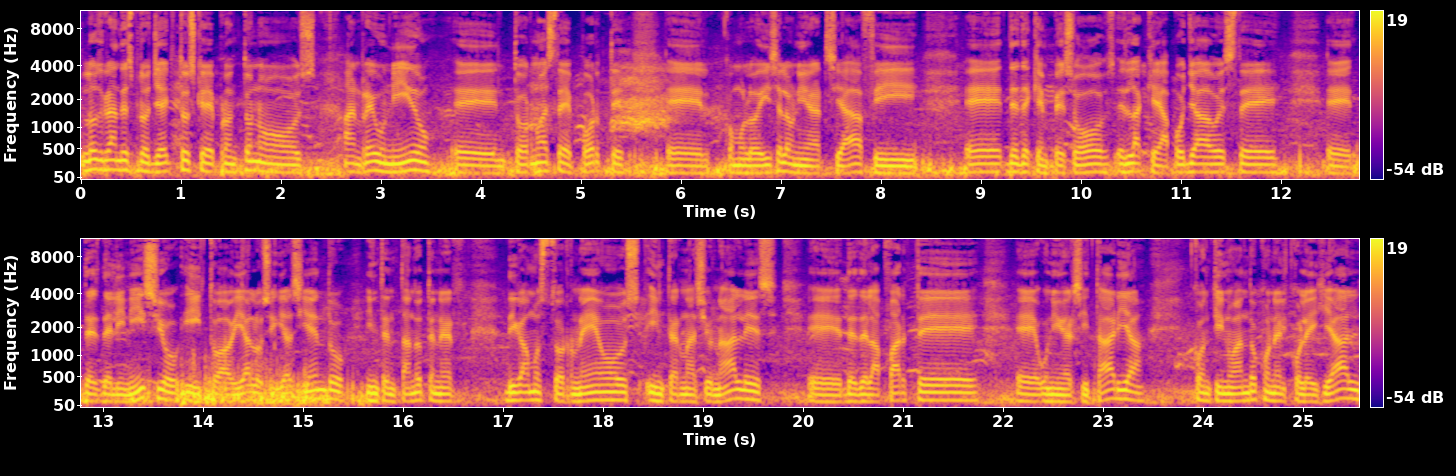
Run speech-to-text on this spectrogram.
los grandes proyectos que de pronto nos han reunido eh, en torno a este deporte. Eh, como lo dice la Universidad AFI, eh, desde que empezó es la que ha apoyado este desde el inicio y todavía lo sigue haciendo, intentando tener digamos, torneos internacionales desde la parte universitaria, continuando con el colegial,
